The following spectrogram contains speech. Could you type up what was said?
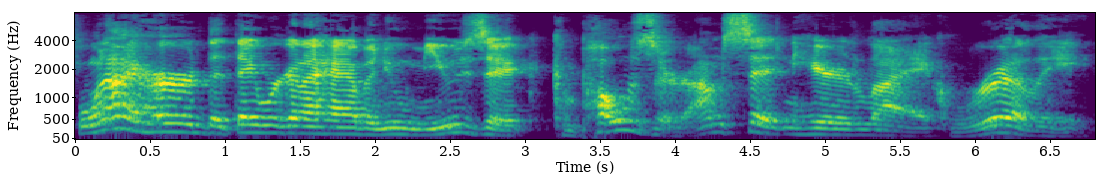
But when I heard that they were going to have a new music composer, I'm sitting here like, really?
